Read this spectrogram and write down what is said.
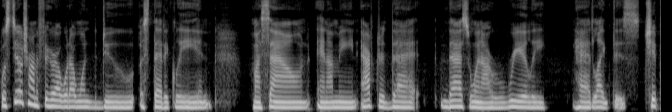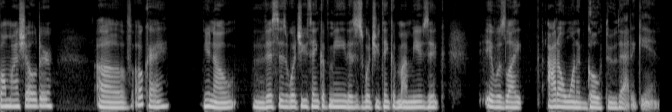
was still trying to figure out what I wanted to do aesthetically and my sound. And I mean, after that, that's when I really had like this chip on my shoulder of, okay, you know, this is what you think of me. This is what you think of my music. It was like, I don't want to go through that again.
